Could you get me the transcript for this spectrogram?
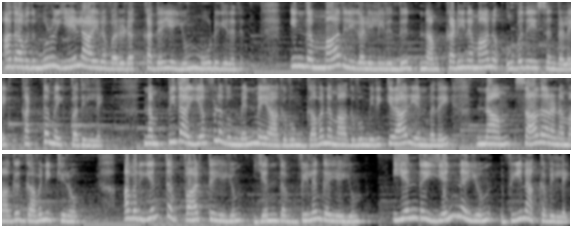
அதாவது முழு ஏழாயிர வருட கதையையும் மூடுகிறது. இந்த மாதிரிகளிலிருந்து நாம் கடினமான உபதேசங்களை கட்டமைப்பதில்லை. நம் பிதா எவ்வளவு மென்மையாகவும் கவனமாகவும் இருக்கிறார் என்பதை நாம் சாதாரணமாக கவனிக்கிறோம். அவர் எந்த வார்த்தையையும் எந்த விலங்கையையும் எந்த எண்ணையும் வீணாக்கவில்லை.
